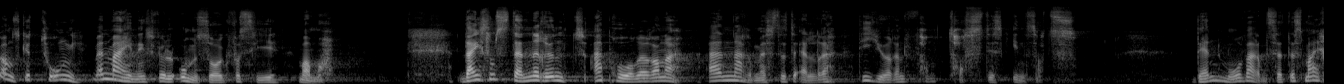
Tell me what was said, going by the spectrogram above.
ganske tung, men meningsfull omsorg for si mamma. De som stender rundt, er pårørende, er nærmeste til eldre. De gjør en fantastisk innsats. Den må verdsettes mer.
